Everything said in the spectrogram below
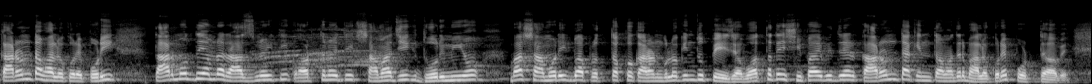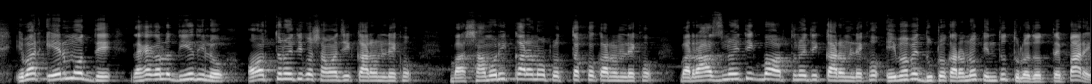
কারণটা ভালো করে পড়ি, তার মধ্যে আমরা রাজনৈতিক, অর্থনৈতিক, সামাজিক, ধর্মীয় বা সামরিক বা প্রত্যক্ষ কারণগুলো কিন্তু পেয়ে যাব। অর্থাৎ এই সিপাহী বিদ্রোহের কারণটা কিন্তু আমাদের ভালো করে পড়তে হবে। এবার এর মধ্যে দেখা গেল, দিয়ে দিল অর্থনৈতিক ও সামাজিক কারণ লেখো। বা সামরিক কারণ ও প্রত্যক্ষ কারণ লেখো বা রাজনৈতিক বা অর্থনৈতিক কারণ লেখো, এইভাবে দুটো কারণও কিন্তু তুলে ধরতে পারে।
